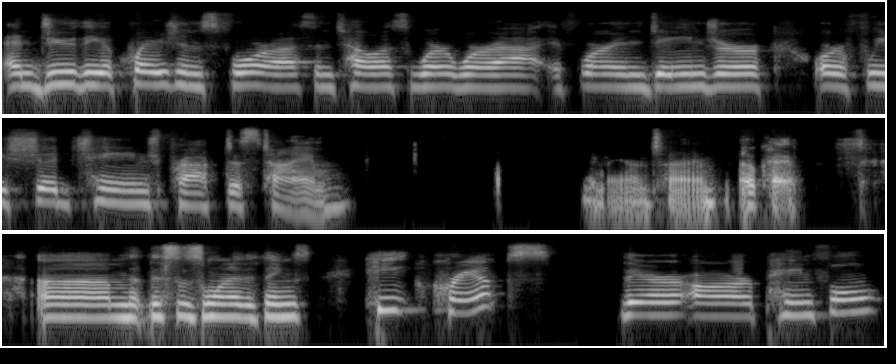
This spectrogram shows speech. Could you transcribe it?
and do the equations for us and tell us where we're at, if we're in danger or if we should change practice time. Man time. Okay. Um, this is one of the things. Heat cramps. There are painful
